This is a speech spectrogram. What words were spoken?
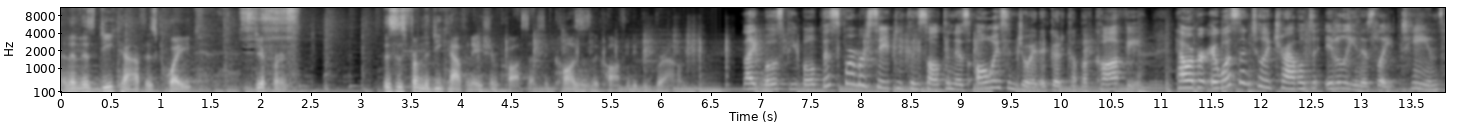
And then this decaf is quite different. This is from the decaffeination process. It causes the coffee to be brown. Like most people, this former safety consultant has always enjoyed a good cup of coffee. However, it wasn't until he traveled to Italy in his late teens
